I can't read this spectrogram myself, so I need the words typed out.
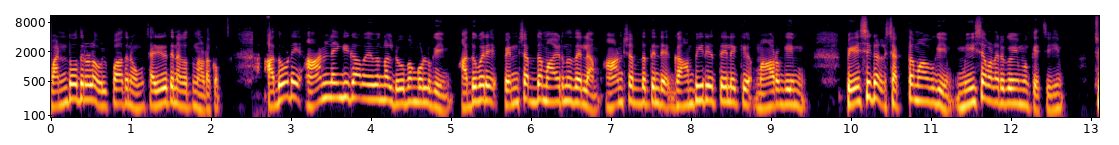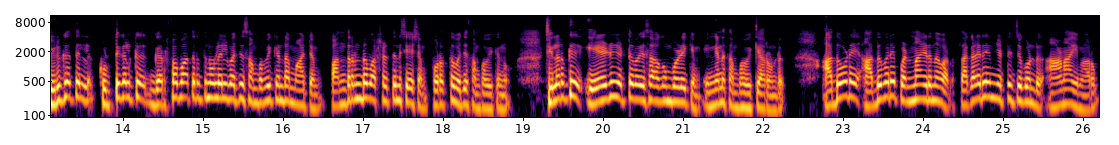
വൻതോതിലുള്ള ഉൽപ്പാദനവും ശരീരത്തിനകത്ത് നടക്കും. അതോടെ ആൺ ലൈംഗികാവയവങ്ങൾ രൂപം കൊള്ളുകയും അതുവരെ പെൺ ശബ്ദമായിരുന്നതെല്ലാം ആൺ ശബ്ദത്തിന്റെ ഗാംഭീര്യത്തിലേക്ക് മാറുകയും പേശികൾ ശക്തമാവുകയും മീശ വളരുകയും ഒക്കെ ചെയ്യും. ചുരുക്കത്തിൽ കുട്ടികൾക്ക് ഗർഭപാത്രത്തിനുള്ളിൽ വച്ച് സംഭവിക്കേണ്ട മാറ്റം പന്ത്രണ്ട് വർഷത്തിന് ശേഷം പുറത്ത് വച്ച് സംഭവിക്കുന്നു. ചിലർക്ക് ഏഴ് എട്ട് വയസ്സാകുമ്പോഴേക്കും ഇങ്ങനെ സംഭവിക്കാറുണ്ട്. അതോടെ അതുവരെ പെണ്ണായിരുന്നവർ സകലരെയും ഞെട്ടിച്ചുകൊണ്ട് ആണായി മാറും.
